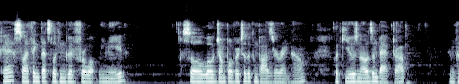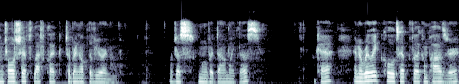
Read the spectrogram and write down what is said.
Okay, so I think that's looking good for what we need. So we'll jump over to the compositor right now. Click Use Nodes and Backdrop. And Control Shift left click to bring up the viewer node. We'll just move it down like this. Okay, and a really cool tip for the compositor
